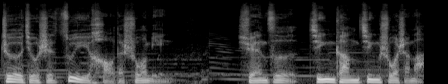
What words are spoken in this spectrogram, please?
这就是最好的说明。选自《金刚经》，说什么？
